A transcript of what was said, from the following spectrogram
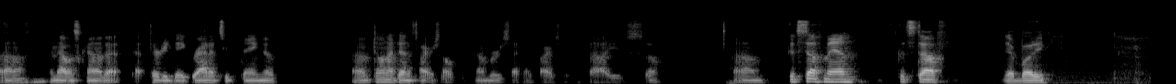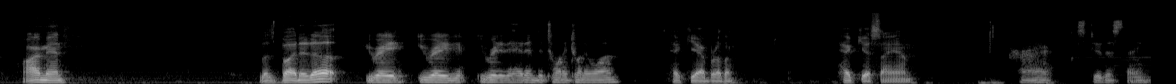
Uh, and that was kind of that, that 30 day gratitude thing of, of don't identify yourself with numbers, identify yourself with values. So, um, good stuff, man. Good stuff. Yeah, buddy. All right, man. Let's button it up. You ready? You ready? To, you ready to head into 2021? Heck yeah, brother. Heck yes, I am. All right, let's do this thing.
